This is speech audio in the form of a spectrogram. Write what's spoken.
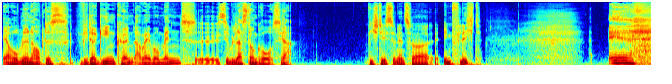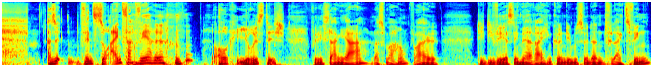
erhobenen Hauptes wieder gehen können, aber im Moment äh, ist die Belastung groß, ja. Wie stehst du denn zur Impfpflicht? Äh, also, wenn es so einfach wäre, auch juristisch, würde ich sagen, ja, das machen, weil die, die wir jetzt nicht mehr erreichen können, die müssen wir dann vielleicht zwingen.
